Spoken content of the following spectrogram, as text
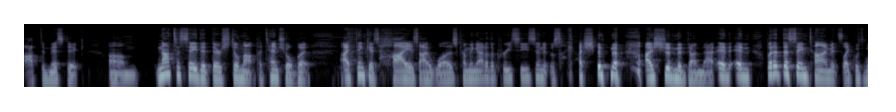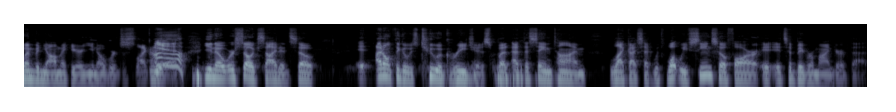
optimistic. Um, not to say that there's still not potential, but I think as high as I was coming out of the preseason, it was like I shouldn't have, I shouldn't have done that. And and but at the same time, it's like with Wembanyama here, you know, we're just like ah, yeah. you know, we're so excited. So it, I don't think it was too egregious, but at the same time, like I said, with what we've seen so far, it, it's a big reminder of that.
